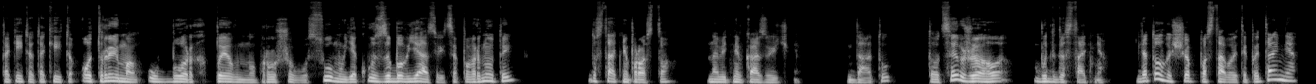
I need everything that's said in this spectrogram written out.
такий-то такий-то отримав у борг певну грошову суму, яку зобов'язується повернути, достатньо просто, навіть не вказуючи дату, то це вже буде достатньо для того, щоб поставити питання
